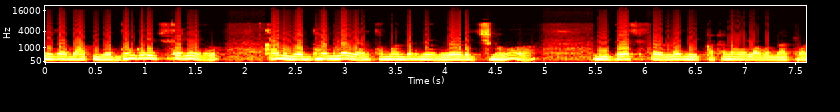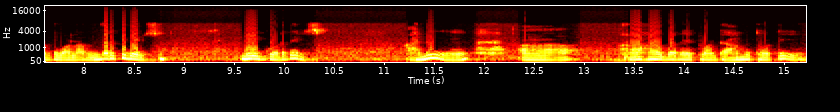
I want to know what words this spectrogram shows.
ఇక మాకు యుద్ధం గురించి తెలియదు కానీ యుద్ధంలో ఎంతమందిని మేము ఓడించినామో మీ దేశంలో మీ పట్టణంలో ఉన్నటువంటి వాళ్ళందరికీ తెలుసు మీకు కూడా తెలుసు. అని రాహాబ్ అనేటువంటి ఆమెతోటి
